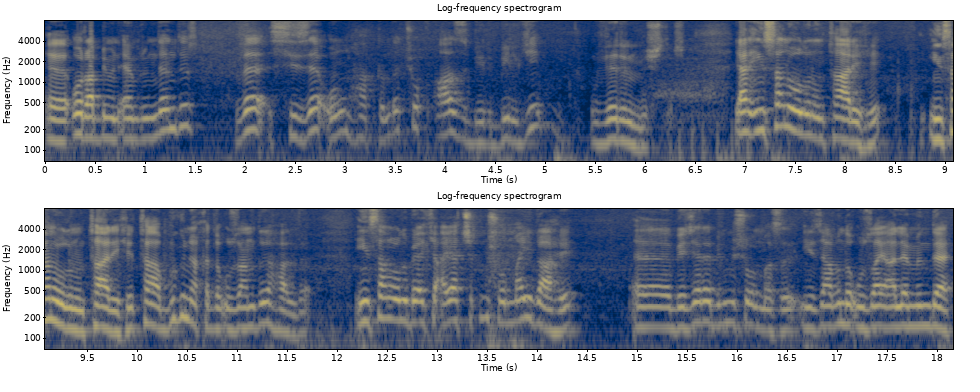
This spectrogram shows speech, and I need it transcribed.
Ee, o Rabbimin emrindendir ve size onun hakkında çok az bir bilgi verilmiştir. Yani insanoğlunun tarihi insanoğlunun tarihi ta bugüne kadar uzandığı halde insanoğlu belki aya çıkmış olmayı dahi e, becerebilmiş olması, icabında uzay aleminde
